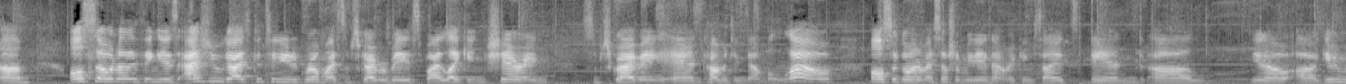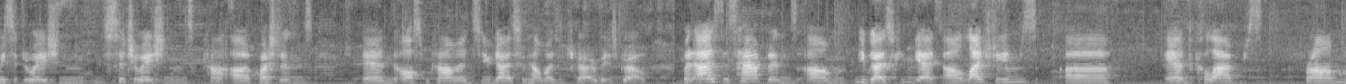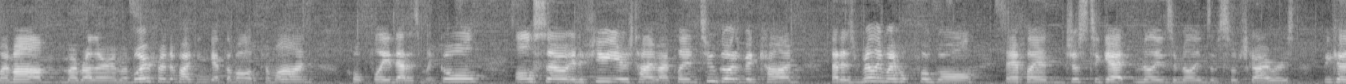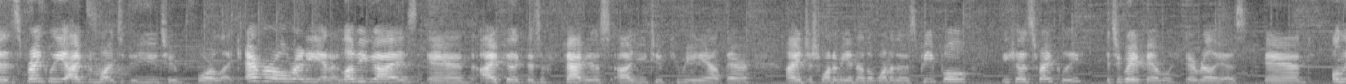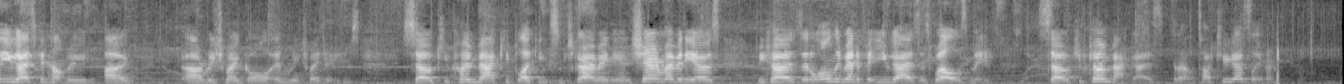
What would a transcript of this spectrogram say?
Um, also, another thing is, as you guys continue to grow my subscriber base by liking, sharing, subscribing, and commenting down below, also going to my social media networking sites and, uh, you know, uh, giving me situation, situations, uh, questions, and awesome comments, you guys can help my subscriber base grow. But as this happens, um, you guys can get uh, live streams uh, and collabs from my mom, my brother, and my boyfriend if I can get them all to come on. Hopefully that is my goal. Also, in a few years' time, I plan to go to VidCon. That is really my hopeful goal, and I plan just to get millions and millions of subscribers because, frankly, I've been wanting to do YouTube for, like, ever already, and I love you guys, and I feel like there's a fabulous uh, YouTube community out there. I just want to be another one of those people because, frankly, it's a great family. It really is. And only you guys can help me uh, uh, reach my goal and reach my dreams. So keep coming back, keep liking, subscribing, and sharing my videos because it'll only benefit you guys as well as me. So keep coming back, guys, and I'll talk to you guys later.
